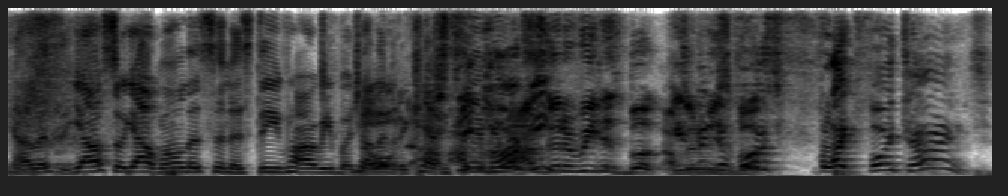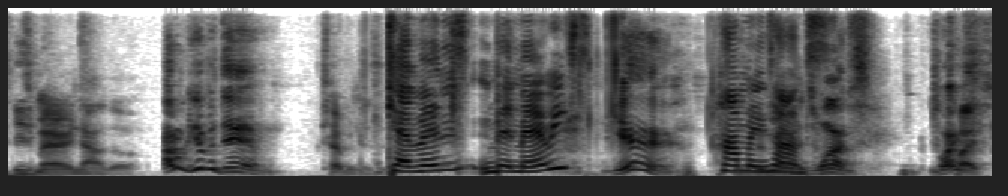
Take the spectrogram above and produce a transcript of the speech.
y'all listen, y'all so y'all won't listen to Steve Harvey, but y'all No, live to I'm, Kevin I'm- I'm gonna read his book. I'm He's gonna been read his book. divorced for like four times. He's married now though. I don't give a damn. Kevin is Kevin been married? Yeah, How many times? once, twice. twice.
